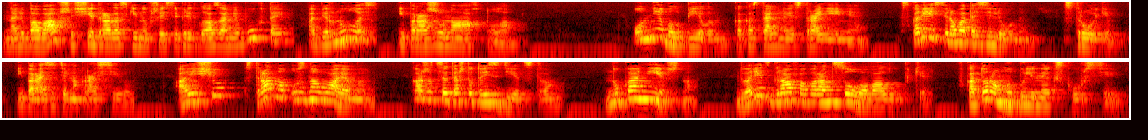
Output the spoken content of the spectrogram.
Налюбовавшись щедро раскинувшейся перед глазами бухтой, обернулась и пораженно ахнула. Он не был белым, как остальные строения, скорее серовато-зеленым, строгим и поразительно красивым. А еще странно узнаваемым. Кажется, это что-то из детства. Ну, конечно, дворец графа Воронцова в Алубке, в котором мы были на экскурсии.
